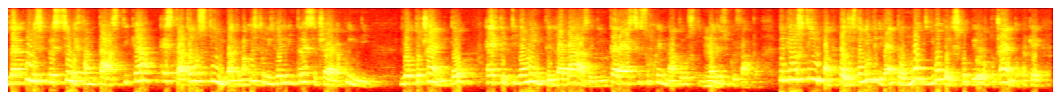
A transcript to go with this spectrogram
la cui espressione fantastica è stata lo steampunk, ma questo risveglio di interesse c'era, quindi L'Ottocento è effettivamente la base di interesse su cui è nato lo steampunk mm. e su cui farlo. Perché lo steampunk poi giustamente diventa un motivo per riscoprire l'Ottocento, perché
